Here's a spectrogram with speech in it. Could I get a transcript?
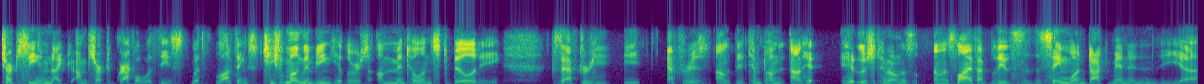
start to see him like um, start to grapple with these with a lot of things. Chief among them being Hitler's um, mental instability, because after he after his um, the attempt on, on Hitler's attempt on his on his life, I believe this is the same one documented in the uh,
